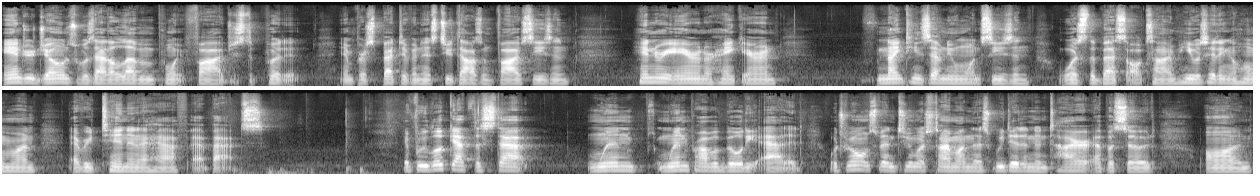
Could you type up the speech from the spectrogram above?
Andruw Jones was at 11.5 just to put it in perspective in his 2005 season. Henry Aaron or Hank Aaron 1971 season was the best all time. He was hitting a home run every 10 and a half at bats. If we look at the stat win win probability added, which we won't spend too much time on this. We did an entire episode on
